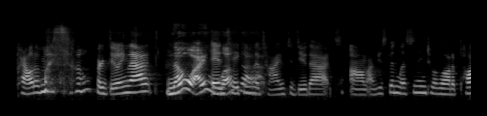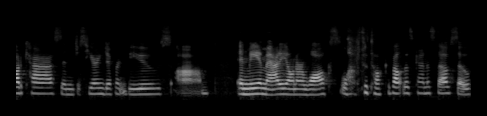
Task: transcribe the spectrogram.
proud of myself for doing that. No, I love and love taking that. the time to do that. Um, I've just been listening to a lot of podcasts and just hearing different views. Um, and me and Maddie on our walks love to talk about this kind of stuff. So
